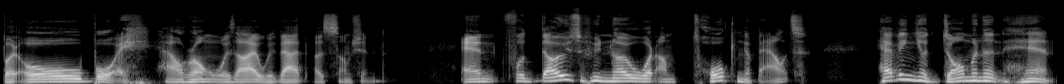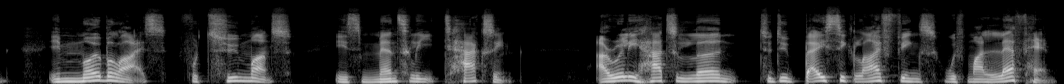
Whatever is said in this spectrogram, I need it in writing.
But oh boy, how wrong was I with that assumption? And for those who know what I'm talking about, having your dominant hand immobilized for two months is mentally taxing. I really had to learn to do basic life things with my left hand,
